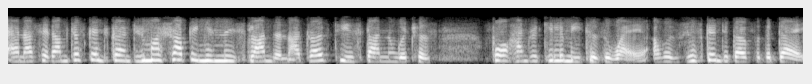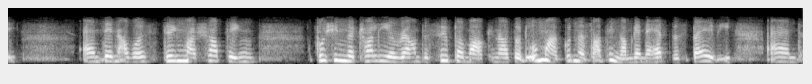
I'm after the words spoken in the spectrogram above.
and I said I'm just going to go and do my shopping in East London. I drove to East London, which was 400 kilometers away. I was just going to go for the day, and then I was doing my shopping, pushing the trolley around the supermarket, and I thought, oh my goodness, I think I'm going to have this baby. And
